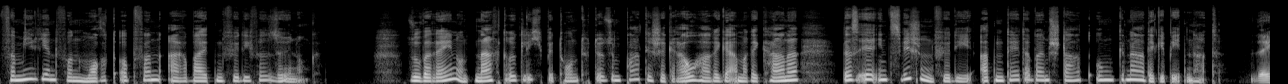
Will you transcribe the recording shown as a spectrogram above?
Familien von Mordopfern arbeiten für die Versöhnung. Souverän und nachdrücklich betont der sympathische grauhaarige Amerikaner, dass er inzwischen für die Attentäter beim Staat um Gnade gebeten hat. Die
